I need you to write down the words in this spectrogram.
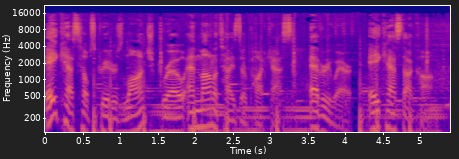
ACAST helps creators launch, grow, and monetize their podcasts everywhere. ACAST.com.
